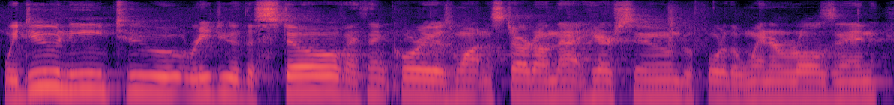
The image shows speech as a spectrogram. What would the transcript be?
We do need to redo the stove. I think Corey was wanting to start on that here soon before the winter rolls in.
